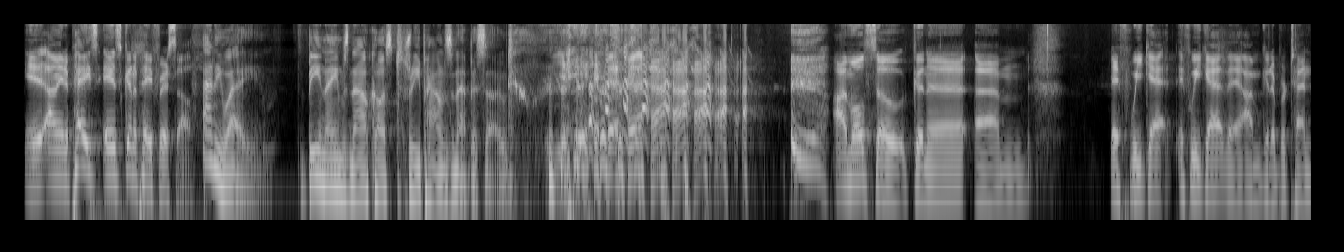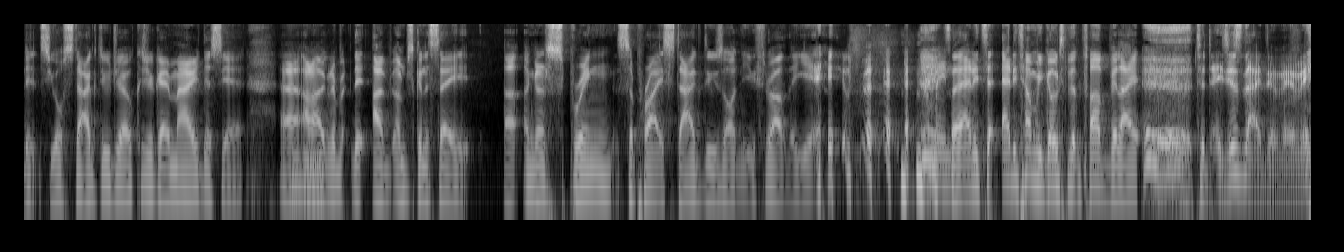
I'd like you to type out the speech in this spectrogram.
It- I mean, it pays. It's going to pay for itself. anyway, B names now cost three pounds an episode. I'm also gonna um if we get if we get there, I'm gonna pretend it's your stag do Joe because you're getting married this year, uh, and I'm gonna I'm I'm just gonna say. Uh, I'm gonna spring surprise stag do's on you throughout the year. I mean- so any anytime we go to the pub, be like, "Today's your stag do, baby."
